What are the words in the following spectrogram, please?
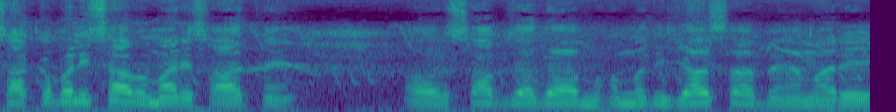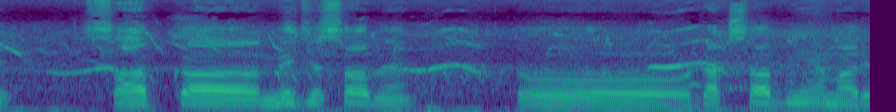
ثاقب علی صاحب ہمارے ساتھ ہیں۔ اور صاحبزادہ محمد اجاز صاحب ہیں ہمارے صاحب کا میجر صاحب ہیں تو ڈاکٹر صاحب بھی ہیں ہمارے۔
